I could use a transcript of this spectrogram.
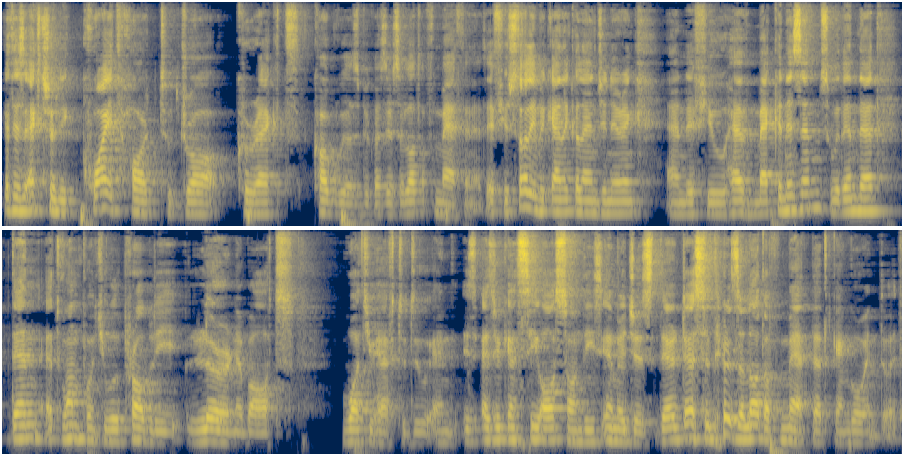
It is actually quite hard to draw correct cogwheels because there's a lot of math in it. If you study mechanical engineering and if you have mechanisms within that, then at one point you will probably learn about what you have to do. And as you can see also on these images, there, there's, there's a lot of math that can go into it.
